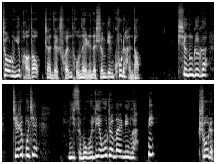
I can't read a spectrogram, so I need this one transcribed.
赵龙宇跑到站在船头那人的身边，哭着喊道：“向东哥哥，几日不见，你怎么为猎巫者卖命了？你……”说着，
